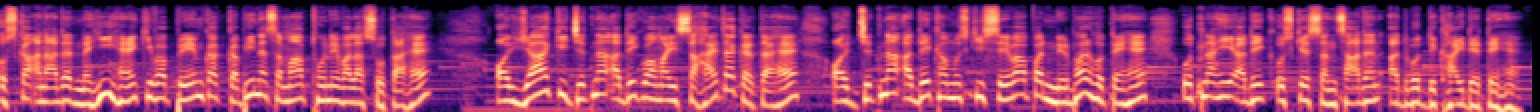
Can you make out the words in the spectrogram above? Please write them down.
उसका अनादर नहीं है कि वह प्रेम का कभी न समाप्त होने वाला सोता है और यह कि जितना अधिक वह हमारी सहायता करता है और जितना अधिक हम उसकी सेवा पर निर्भर होते हैं, उतना ही अधिक उसके संसाधन अद्भुत दिखाई देते हैं।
